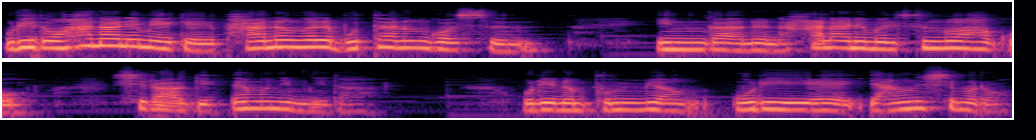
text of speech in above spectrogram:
우리도 하나님에게 반응을 못하는 것은 인간은 하나님을 증오하고 싫어하기 때문입니다. 우리는 분명 우리의 양심으로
